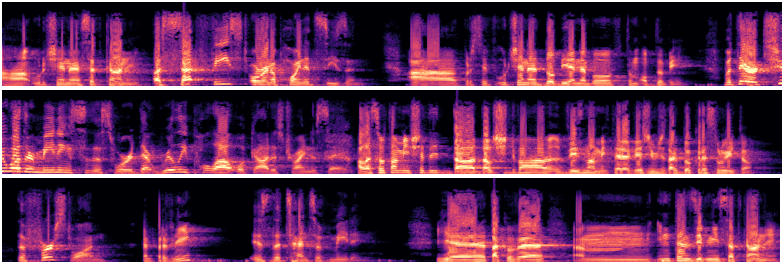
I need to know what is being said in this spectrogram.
a určené setkání. a set feast, or an appointed season. A prostě v určené době nebo v tom období. But there are two other meanings to this word that really pull out what God is trying to say. Ale jsou tam ještě další dva významy, které věřím, že tak dokreslují to. The first one Ten první is the tent of meeting. Je takové um, intenzivní setkání.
